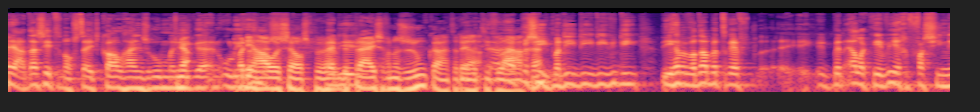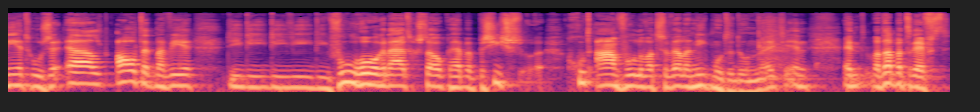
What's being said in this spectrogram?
Maar ja, daar zitten nog steeds Karl-Heinz Roemenigge en Uli Maar die houden zelfs de, die, prijzen van een seizoenkaart relatief laag. Ja, precies, maar die, die, die, die, die hebben wat dat betreft... Ik ben elke keer weer gefascineerd hoe ze el, altijd maar weer die, die, die, die, die voelhoren uitgestoken hebben. Precies goed aanvoelen wat ze wel en niet moeten doen. Weet je? En, en wat dat betreft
